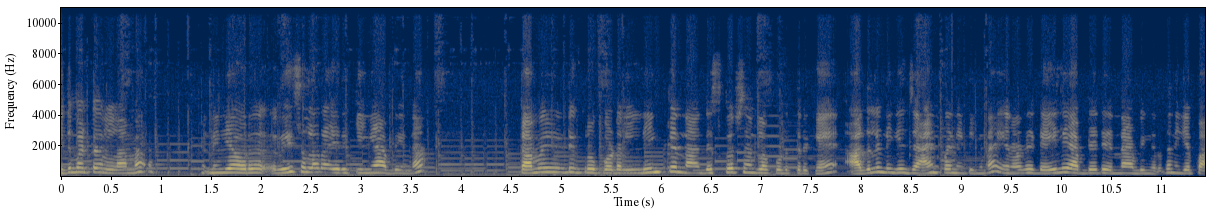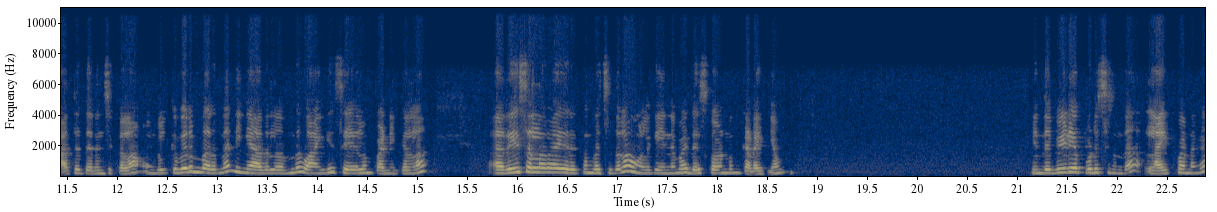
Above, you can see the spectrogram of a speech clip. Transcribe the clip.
இது மட்டும் இல்லாமல் நீங்க ஒரு ரீசெல்லரா இருக்கீங்க அப்படின்னா கம்யூனிட்டி குரூப்போட லிங்க் நான் டிஸ்கிரிப்ஷன்ல கொடுத்துருக்கேன். அதுல நீங்க ஜாயின் பண்ணிட்டீங்கன்னா என்னோட டெய்லி அப்டேட் என்ன அப்படிங்கறத நீங்க பார்த்து தெரிஞ்சுக்கலாம். உங்களுக்கு விரும்ப இருந்தா நீங்க அதுல இருந்து வாங்கி சேலும் பண்ணிக்கலாம். ரீசெல்லரா இருக்கும் பட்சத்துல உங்களுக்கு இனிமே டிஸ்கவுண்ட்டும் கிடைக்கும். இந்த வீடியோ பிடிச்சிருந்தா லைக் பண்ணுங்க.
